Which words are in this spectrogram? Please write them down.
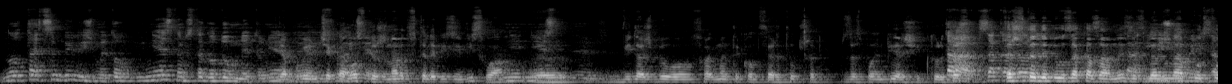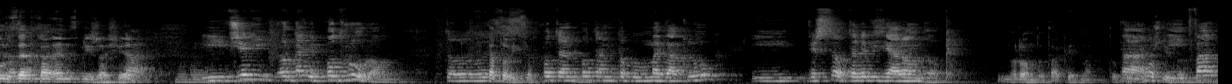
No tacy byliśmy, to nie jestem z tego dumny. To nie, Ja powiem ciekawostkę, że nawet w telewizji Wisła Nie- nie jest- e, widać było fragmenty koncertu przed zespołem Piersi, który Tak, też, zakazany- też wtedy był zakazany Tak, ze względu na utwór. ZKN zbliża się. Tak. I wzięli organizację pod rurą. To W Katowicach. Potem, potem to był mega klub i wiesz co, telewizja Rondo. Rondo, tak jednak. To Tak, możliwe. i dwa,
